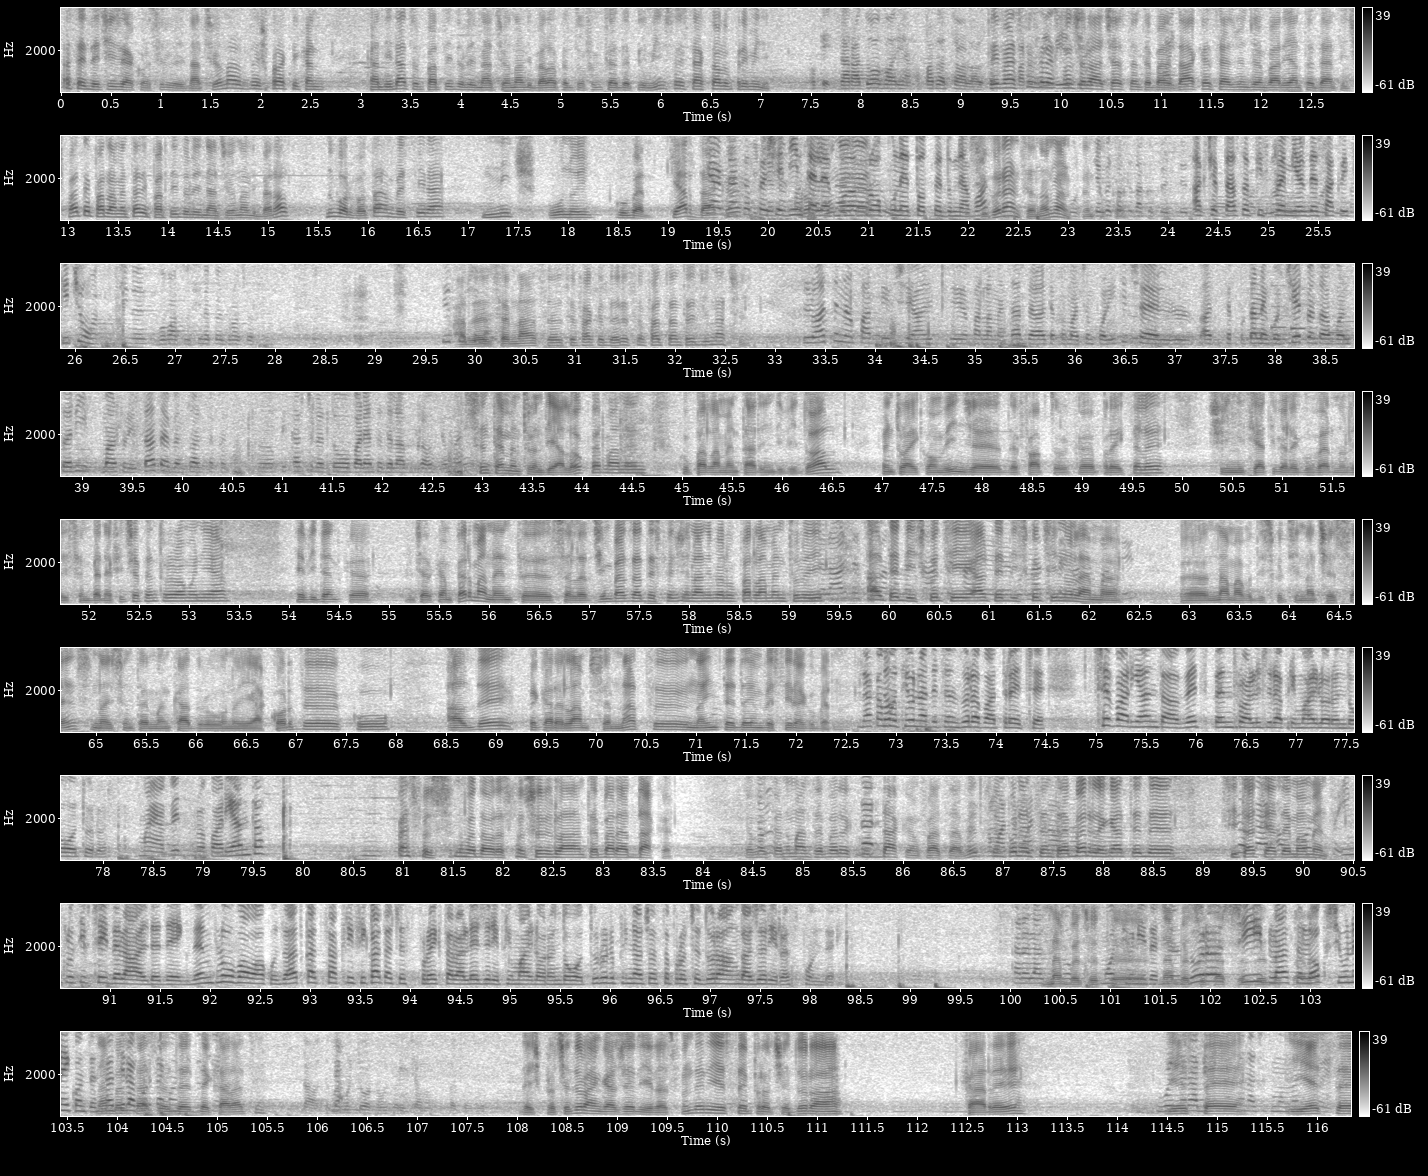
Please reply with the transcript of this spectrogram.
Asta e decizia Consiliului Național, deci practic can- candidatul Partidului Național Liberal pentru funcția de prim-ministru este actualul prim-ministru. Ok, dar a doua variantă, partea cealaltă. Păi v-am spus partea de răspunsul la investitură. această întrebare. Dacă se ajunge în variantă de anticipate, parlamentarii Partidului Național Liberal nu vor vota învestirea nici unui guvern. Chiar dacă... Chiar dacă președintele vă propune tot pe dumneavoastră, Siguranță, normal. Ce Pentru veți că face dacă PSD acceptați să fiți premier de vă sacrificiu? va susține, vă va susține pentru aceasta? Este ar ceva. însemna să se facă de râs în fața întregii națiuni. Luați în partid și alți parlamentari de la alte formațiuni politice? Ați se purta negocieri pentru a vă întări majoritatea, eventual să, să aplicați cele două variante de la Claus Iohannis? Suntem într-un dialog permanent cu parlamentari individual pentru a-i convinge de faptul că proiectele și inițiativele guvernului sunt benefice pentru România. Evident că încercăm permanent uh, să lărgim baza de sprijin la nivelul Parlamentului. De la alte Alte supraparlamentare discuții, care alte urmați discuții să nu ia le-am în uh, partid? Uh, N-am avut discuții în acest sens. Noi suntem în cadrul unui acord uh, cu ALDE pe care l-am semnat uh, înainte de investirea guvernului. Dacă moțiunea de cenzură va trece, ce variantă aveți pentru alegerea primarilor în două tururi? Mai aveți vreo variantă? V-am spus, nu vă dau răspunsuri la întrebarea dacă. Că văd că numai întrebări cu Dar- dacă în față aveți, să puneți întrebări legate de situația Nu, de dar au moment. Fost, inclusiv cei de la ALDE, de exemplu, v-au acuzat că ați sacrificat acest proiect al alegerii primarilor în două tururi prin această procedură a angajării răspunderii care lasă N-am loc văzut, moțiunii de uh, n-am văzut cenzură astfel și de lasă declarații. loc și unei N-am contestații la văzut Curtea astfel de Constituțională. declarații. Da, de mai multe ori, domnul Tăricianu a spus acest lucru. Deci, procedura angajării răspunderii este procedura care Vulnerabilitate este, în acest moment este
